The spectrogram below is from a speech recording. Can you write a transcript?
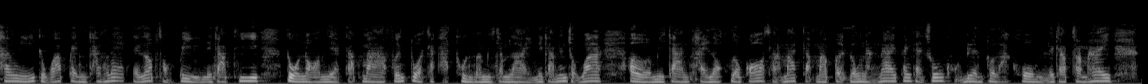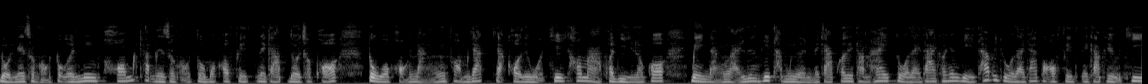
ครั้งนี้ถือว่าเป็นครั้งแรกในรอบ 2ปีนะครับที่ตัว norm เนี่ยกลับมาฟื้นตัวจากขาดทุนมามีกำไรนะครับเนื่องจากว่าเออมีการคลายล็อกแล้วก็สามารถกลับมาเปิดโรงหนังได้ตั้งแต่ช่วงของเดือนตุลาคมนะครับทำให้หนุนในส่วนของตัว e a r n i n g พร้อมกับในส่วนของตัว box office นะครับโดยเฉพาะตัวของหนังฟอร์มยักษ์จากฮอลลีวูดที่เข้ามาพอดี แล้วก็มีหนังหลายเรื่องที่ทำเงินนะครับก็เลยทำให้ตัวรายได้ค่อนข้างดี ถ้าไปดูรายได้ box office นะครับอยู่ที่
